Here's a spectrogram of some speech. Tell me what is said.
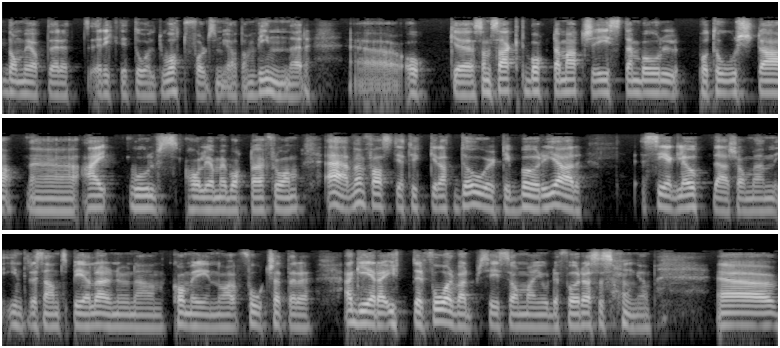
de möter ett riktigt dåligt Watford som gör att de vinner. och som sagt, bortamatch i Istanbul på torsdag. Nej, Wolves håller jag mig borta ifrån. Även fast jag tycker att Doherty börjar segla upp där som en intressant spelare nu när han kommer in och fortsätter agera ytterforward precis som man gjorde förra säsongen. Eh,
